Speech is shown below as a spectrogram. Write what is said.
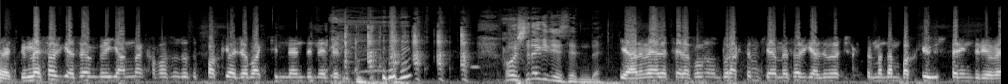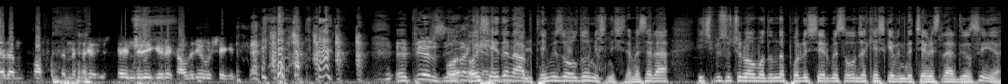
Evet bir mesaj gelse böyle yandan kafasını uzatıp bakıyor acaba kimdendir nedir? Hoşuna gidiyor senin de. yani veya da telefonu bıraktım ki mesaj geldi böyle çaktırmadan bakıyor üstten indiriyor veya da WhatsApp'ta mesajı üstten indiriyor geri kaldırıyor bu şekilde. Öpüyoruz. O, o şeyden abi temiz olduğun için işte. Mesela hiçbir suçun olmadığında polis çevirmesi olunca keşke evinde çevreseler diyorsun ya.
